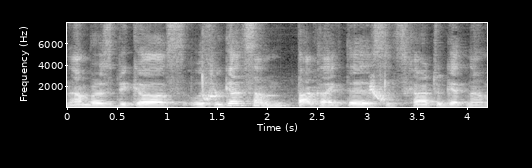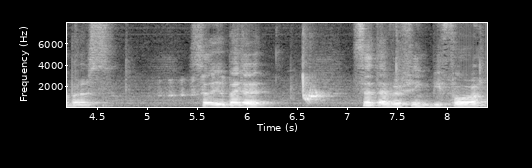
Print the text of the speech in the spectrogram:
numbers because if you get some pack like this it's hard to get numbers. So you better set everything before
